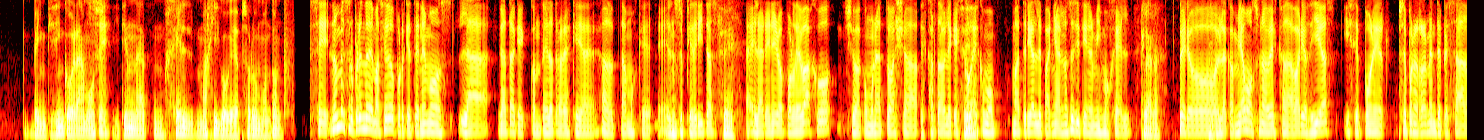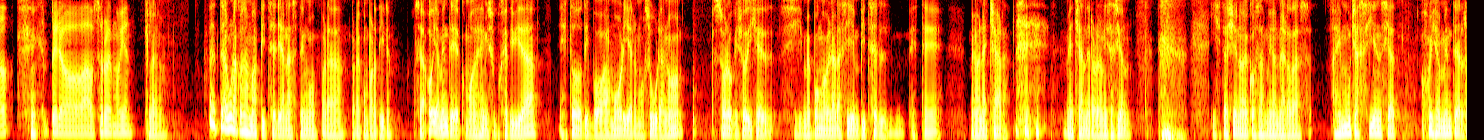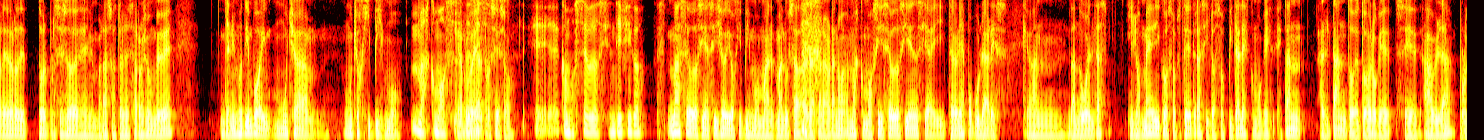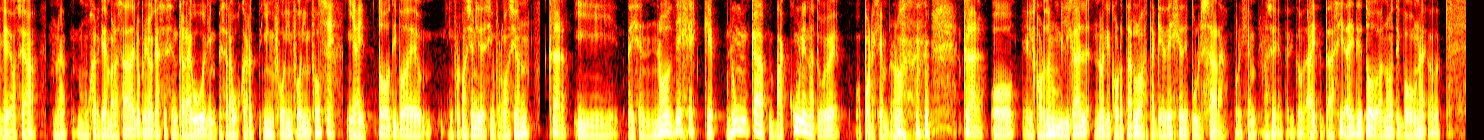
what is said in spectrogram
25 gramos Sí. y tiene una- un gel mágico que absorbe un montón. Sí, no me sorprende demasiado porque tenemos la gata que conté la otra vez que adoptamos, que en sus piedritas, Sí. el arenero por debajo lleva como una toalla descartable que es, Sí. es como material de pañal. No sé si tiene el mismo gel, Claro. pero la cambiamos una vez cada varios días y se pone, se pone realmente pesado, Sí. pero absorbe muy bien. Claro. Eh, Algunas cosas más pizzerianas tengo para, para compartir. O sea, obviamente, como desde mi subjetividad, es todo tipo amor y hermosura, ¿no? Solo que yo dije, si me pongo a hablar así en Pixel, este, me van a echar. me echan de la organización. y está lleno de cosas medio nerdas. Hay mucha ciencia, obviamente, alrededor de todo el proceso desde el embarazo hasta el desarrollo de un bebé. Y al mismo tiempo hay mucha, mucho hipismo Más como, que rodea el proceso. eh, como pseudocientífico. Es más pseudociencia, sí, yo digo hipismo mal, mal usado la palabra, ¿no? Es más como sí, pseudociencia y teorías populares que van dando vueltas. Y los médicos, obstetras y los hospitales como que están al tanto de todo lo que se habla, porque, o sea, una mujer queda embarazada y lo primero que hace es entrar a Google y empezar a buscar info, info, info. Sí. Y hay todo tipo de información y desinformación. Claro. Y te dicen, no dejes que nunca vacunen a tu bebé. O, Por ejemplo, ¿no? Claro. o el cordón umbilical no hay que cortarlo hasta que deje de pulsar, por ejemplo. No sé, hay, así, hay de todo, ¿no? Tipo una,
